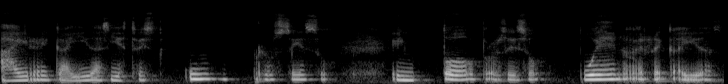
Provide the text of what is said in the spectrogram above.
hay recaídas y esto es un proceso. En todo proceso pueden haber recaídas.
